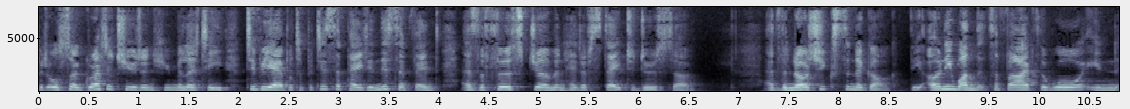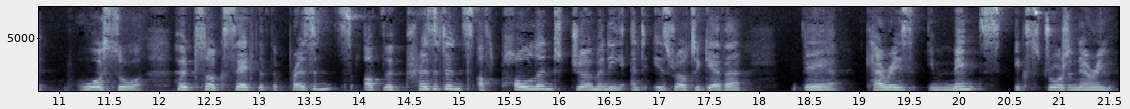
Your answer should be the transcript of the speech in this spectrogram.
but also gratitude and humility to be able to participate in this event as the first German head of state to do so. At the Nożyk synagogue, the only one that survived the war in Warsaw, Herzog said that the presence of the presidents of Poland, Germany, and Israel together there carries immense, extraordinary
